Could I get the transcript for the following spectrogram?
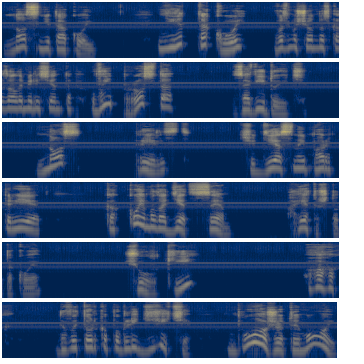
Нос не такой. — Нет такой, — возмущенно сказала Мелисента. — Вы просто завидуете. Нос — прелесть. Чудесный портрет! Какой молодец, Сэм! А это что такое? Чулки? Ах, да вы только поглядите! Боже ты мой!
